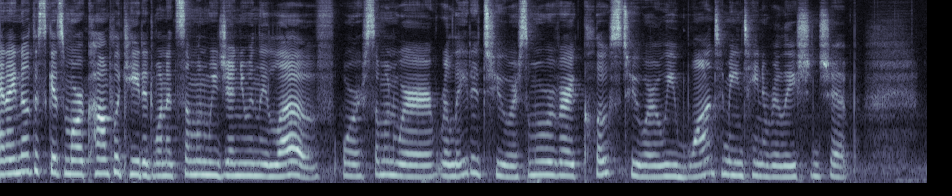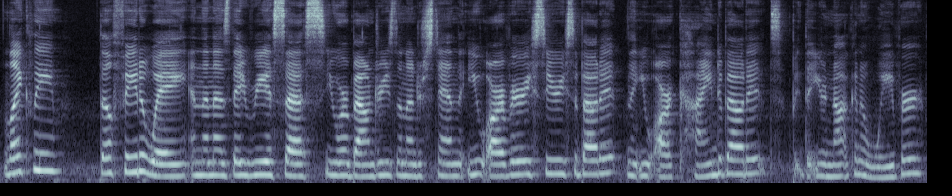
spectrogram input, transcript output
And I know this gets more complicated when it's someone we genuinely love, or someone we're related to, or someone we're very close to, or we want to maintain a relationship. Likely, they'll fade away, and then as they reassess your boundaries and understand that you are very serious about it, that you are kind about it, but that you're not going to waver,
